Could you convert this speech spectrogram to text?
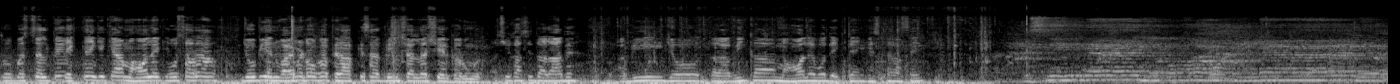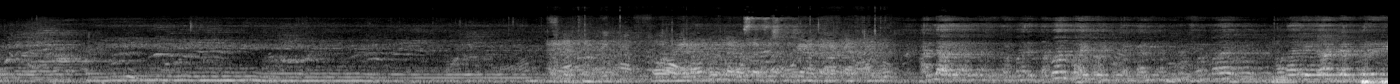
तो बस चलते हैं, देखते हैं कि क्या माहौल है वो सारा जो भी एनवायरनमेंट होगा, फिर आपके साथ भी इंशाल्लाह शेयर करूँगा। अच्छी खासी तादाद है। अभी जो तरावी का माहौल है, वो देखते हैं किस तरह से। हमारे यहाँ टेम्पररी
